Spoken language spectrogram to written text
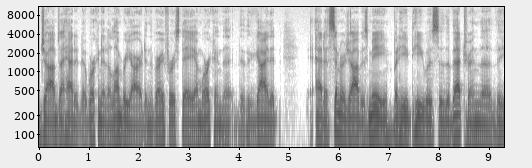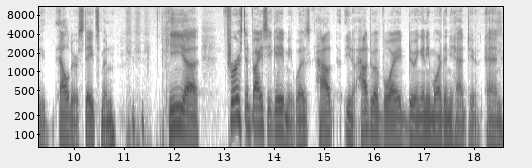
jobs I had at, working at a lumber yard. And the very first day I'm working, the, the, the guy that had a similar job as me, but he he was the veteran, the the elder statesman. he uh, first advice he gave me was how you know how to avoid doing any more than you had to, and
